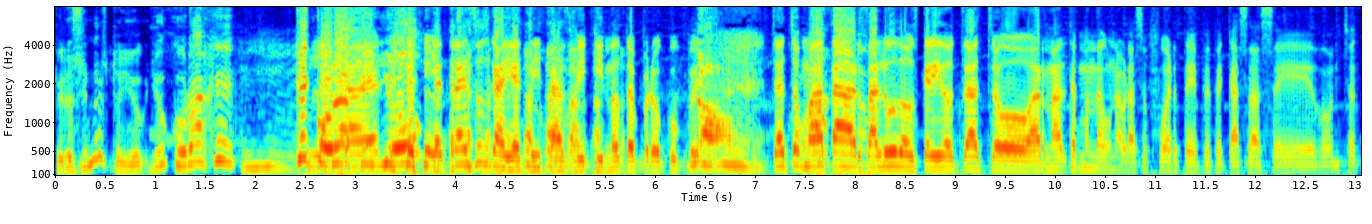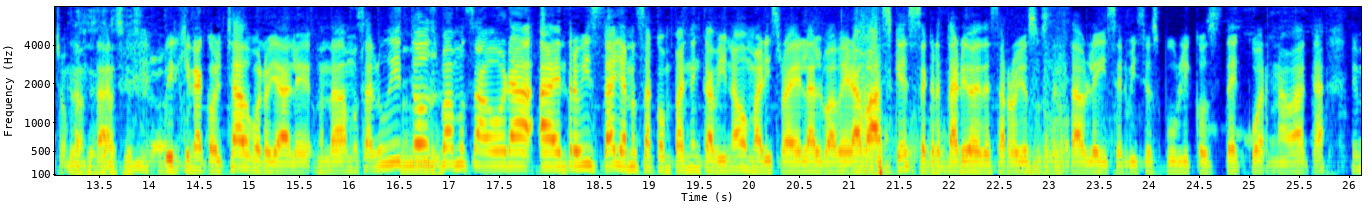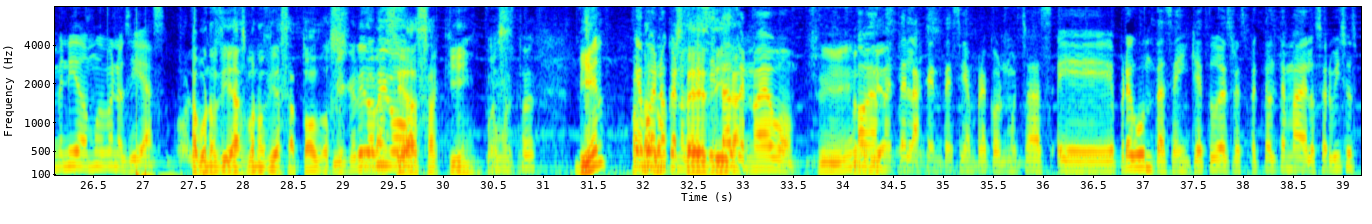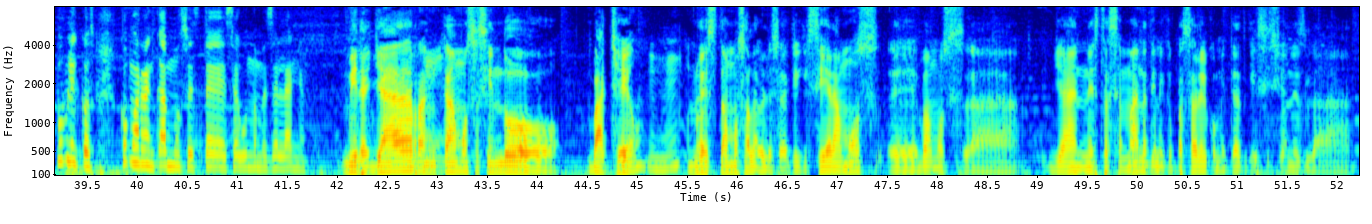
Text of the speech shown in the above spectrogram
Pero si no estoy yo, yo coraje. ¿Qué le coraje traen- yo? Le traen sus galletitas, Vicky, no te preocupes. No. Chacho Matar, saludos, querido Chacho. Arnal, te manda un abrazo fuerte, Pepe Casas, eh, don Chacho Gracias, Matar. gracias. Virginia Colchado, bueno, ya le mandábamos saluditos. Vamos ahora a entrevista. Ya nos acompaña en cabina Omar Israel Albavera Vázquez, secretario de Desarrollo Sustentable y Servicios Públicos de Cuernavaca. Bienvenido, muy buenos días. Hola, buenos días, buenos días a todos. Mi querido amigo. Aquí, pues ¿Cómo estás? bien. Para Qué bueno que, que, nos visitas de nuevo. Sí. Buenos días. Obviamente la gente siempre con muchas eh, preguntas e inquietudes respecto al tema de los servicios públicos. ¿Cómo arrancamos este segundo mes del año? Mira, ya arrancamos haciendo bacheo. No estamos a la velocidad que quisiéramos. eh, vamos a, ya en esta semana tiene que pasar el comité de adquisiciones la,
